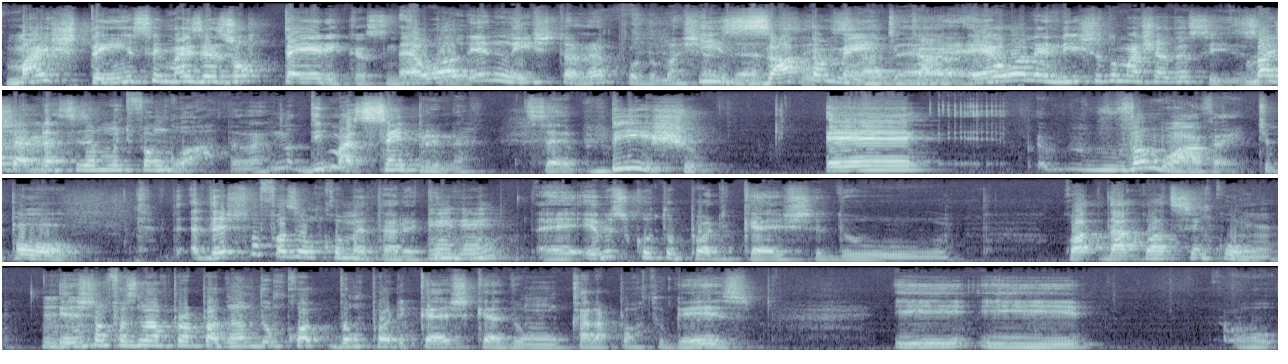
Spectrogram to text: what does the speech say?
mais tensa e mais esotérica. Assim, é tipo. o alienista, né, pô, do Machado Exatamente, de Assis, cara. É... é... o alienista do Machado de Assis. O Machado de Assis é muito vanguarda, né? Demais, sempre, né? Sempre. Bicho, é... Vamos lá, velho. Tipo... Deixa eu fazer um comentário aqui. Uhum. É, eu escuto o podcast do da 451. Uhum. Eles estão fazendo uma propaganda de um, de um, podcast que é de um cara português. E, e o,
